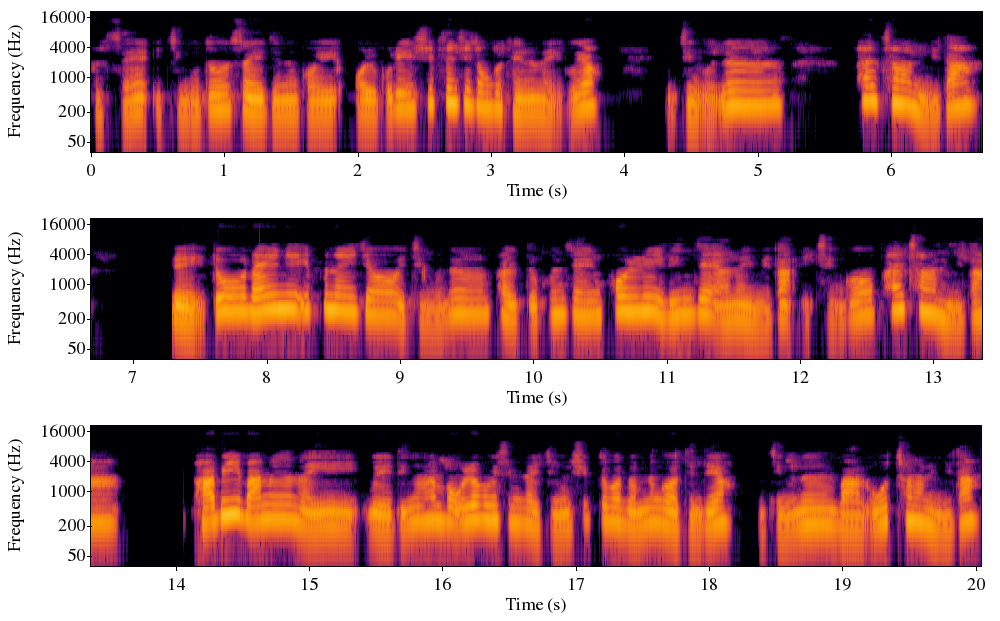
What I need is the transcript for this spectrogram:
불새. 이 친구도 사이즈는 거의 얼굴이 10cm 정도 되는 애이고요. 이 친구는 8,000원입니다. 얘도 라인이 이쁜 애이죠. 이 친구는 팔두 군생 폴리 린제 아나입니다. 이 친구 8,000원입니다. 밥이 많은 아이 웨딩을 한번 올려보겠습니다. 이 친구는 10두가 넘는 것 같은데요. 이 친구는 15,000원입니다.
